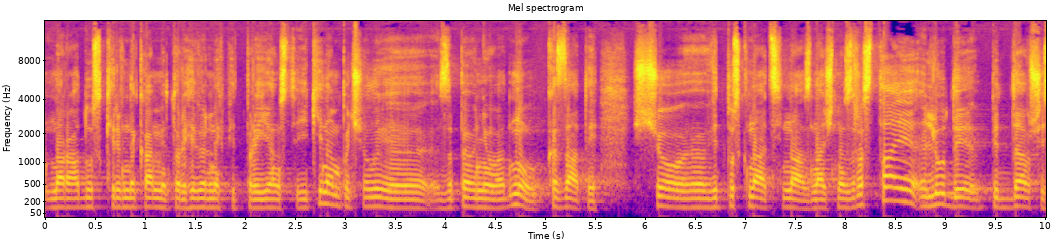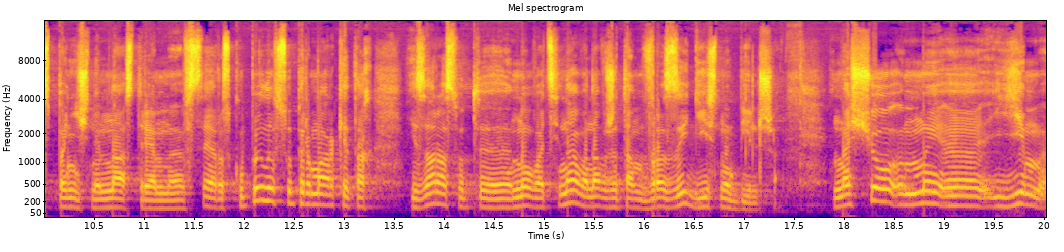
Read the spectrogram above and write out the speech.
нараду з керівниками торгівельних підприємств, які нам почали запевнювати, ну, казати, що відпускна ціна значно зростає. Люди, піддавшись панічним настроям, все розкупили в супермаркетах. І зараз от нова ціна, вона вже там в рази дійсно більша. На що ми е, їм е,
